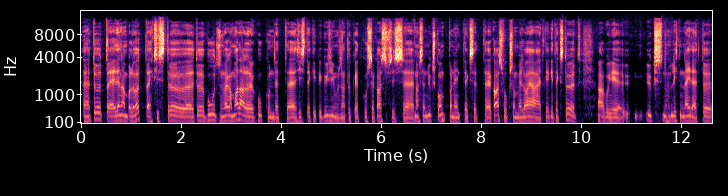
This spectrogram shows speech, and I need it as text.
töötajaid enam pole võtta, ehk siis töö, tööpuudus on väga madalale kukkunud, et äh, siis tekibki küsimus natuke, et kus see kasv siis, äh, noh, see on üks komponent, eks, et kasvuks on meil vaja, et keegi teeks tööd. aga kui üks noh, lihtne näide, et töö,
